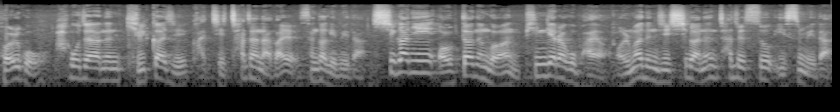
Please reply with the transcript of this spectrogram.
벌고 하고자 하는 길까지 같이 찾아 나갈 생각입니다. 시간이 없다는 건 핑계라고 봐요. 얼마든지 시간은 찾을 수 있습니다.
